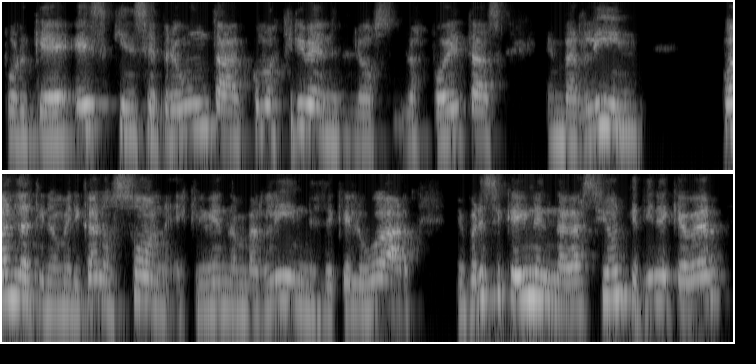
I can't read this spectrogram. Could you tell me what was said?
porque es quien se pregunta cómo escriben los, los poetas en Berlín, cuán latinoamericanos son escribiendo en Berlín, desde qué lugar. Me parece que hay una indagación que tiene que ver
